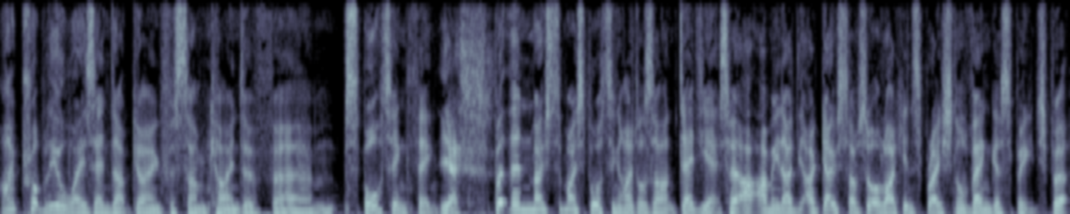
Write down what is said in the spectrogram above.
I probably always end up going for some kind of um, sporting thing. Yes. But then most of my sporting idols aren't dead yet. So, I, I mean, I'd, I'd go some sort of like inspirational Wenger speech, but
